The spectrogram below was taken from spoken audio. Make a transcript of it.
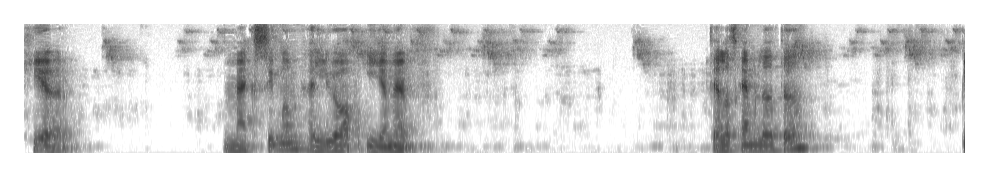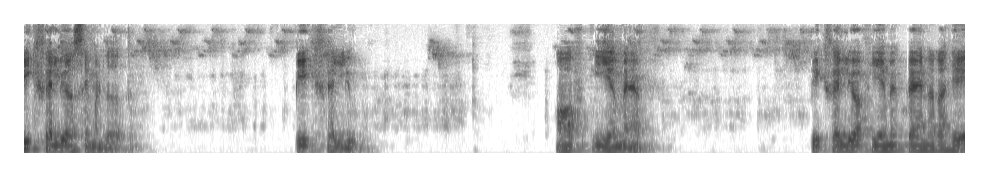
here maximum value of EMF त्यालाच काय म्हटलं जातं? पीक व्हॅल्यू असे म्हटलं जातं. Peak value of EMF peak value of EMF काय येणार आहे?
